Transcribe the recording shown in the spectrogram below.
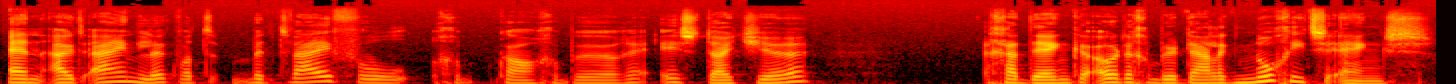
En uiteindelijk, wat met twijfel kan gebeuren, is dat je gaat denken: oh, er gebeurt dadelijk nog iets engs.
